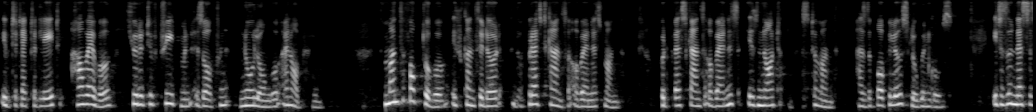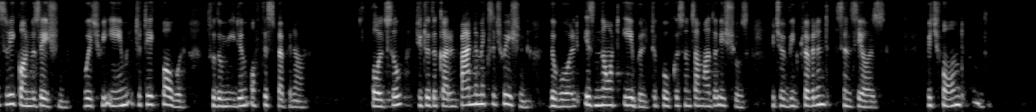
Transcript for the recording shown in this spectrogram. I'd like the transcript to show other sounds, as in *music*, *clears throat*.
If detected late, however, curative treatment is often no longer an option. The month of October is considered the Breast Cancer Awareness Month. But breast cancer awareness is not just a month, as the popular slogan goes. It is a necessary conversation which we aim to take forward through the medium of this webinar. Also, due to the current pandemic situation, the world is not able to focus on some other issues which have been prevalent since years, which formed,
